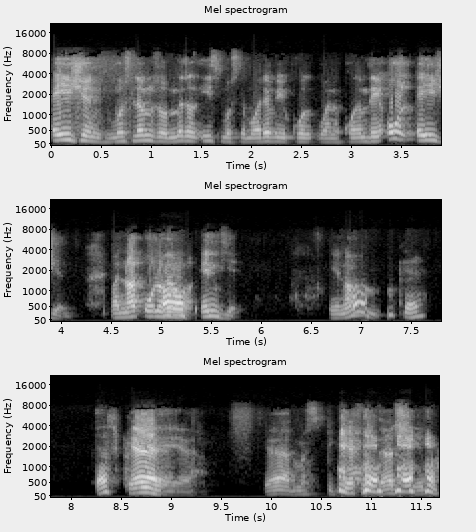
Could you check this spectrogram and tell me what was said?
Asian Muslims or Middle East Muslim, whatever you call want to call them. They're all Asian, but not all of them Oh. are Indian. You know? Oh, okay. That's crazy. Yeah, yeah, yeah. Yeah, must be careful with that shit. It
